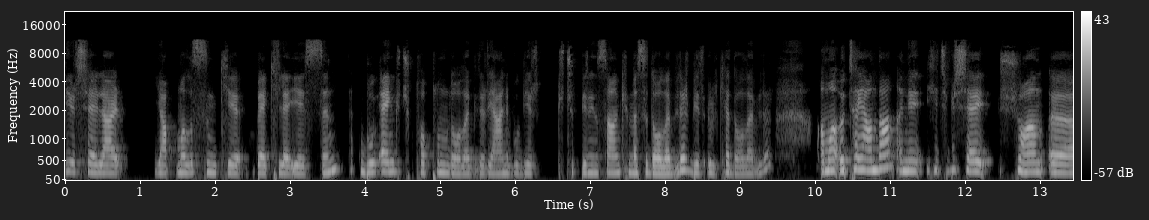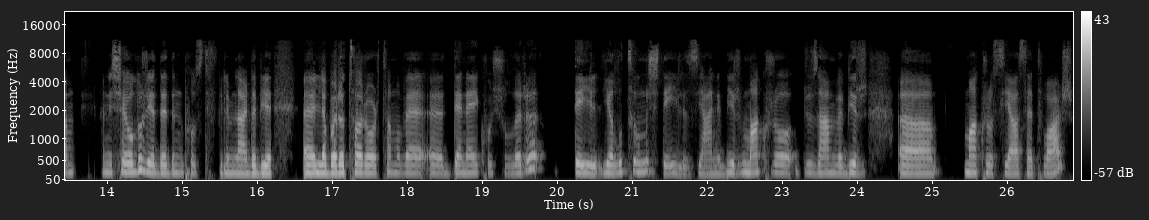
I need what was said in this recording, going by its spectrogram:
bir şeyler yapmalısın ki bekleyesin. Bu en küçük toplum da olabilir. Yani bu bir küçük bir insan kümesi de olabilir, bir ülke de olabilir. Ama öte yandan hani hiçbir şey şu an e, hani şey olur ya dedin pozitif filmlerde bir e, laboratuvar ortamı ve e, deney koşulları değil, yalıtılmış değiliz. Yani bir makro düzen ve bir e, makro siyaset var.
